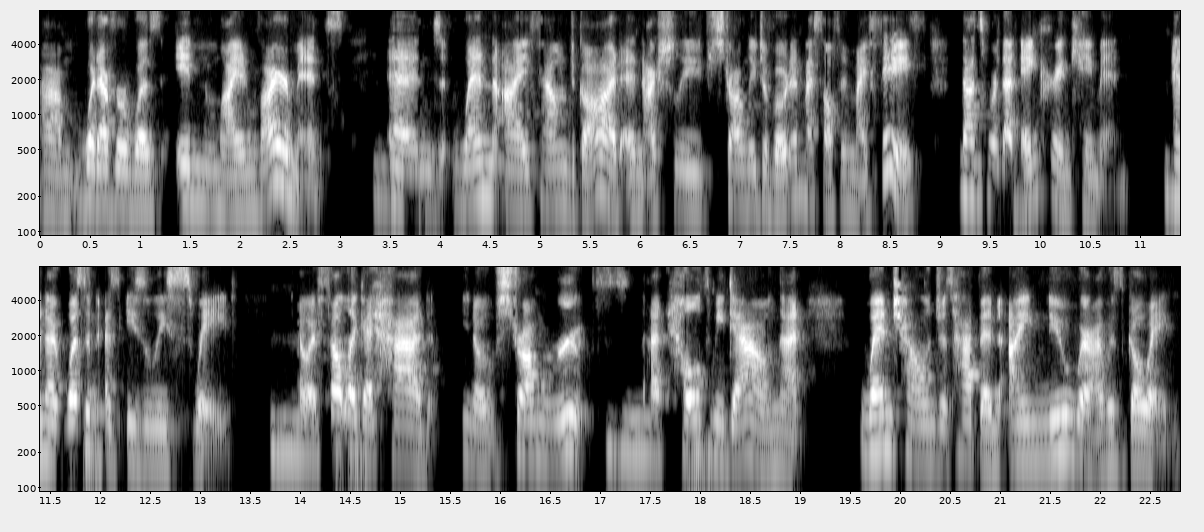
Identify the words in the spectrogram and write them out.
um, whatever was in my environment. Mm-hmm. And when I found God and actually strongly devoted myself in my faith, that's mm-hmm. where that anchoring came in mm-hmm. and i wasn't as easily swayed mm-hmm. you know it felt like i had you know strong roots mm-hmm. that held me down that when challenges happened i knew where i was going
